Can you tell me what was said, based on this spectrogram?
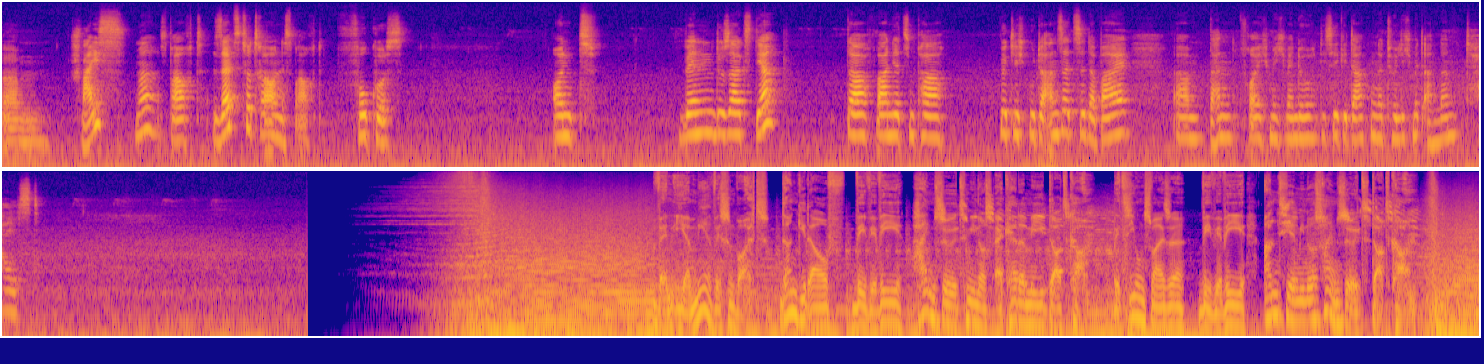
ähm, Schweiß. Ne? Es braucht Selbstvertrauen, es braucht Fokus. Und wenn du sagst, ja, da waren jetzt ein paar wirklich gute Ansätze dabei, ähm, dann freue ich mich, wenn du diese Gedanken natürlich mit anderen teilst. Wenn ihr mehr wissen wollt, dann geht auf www.heimsöd-academy.com bzw. www.antje-heimsöd.com.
